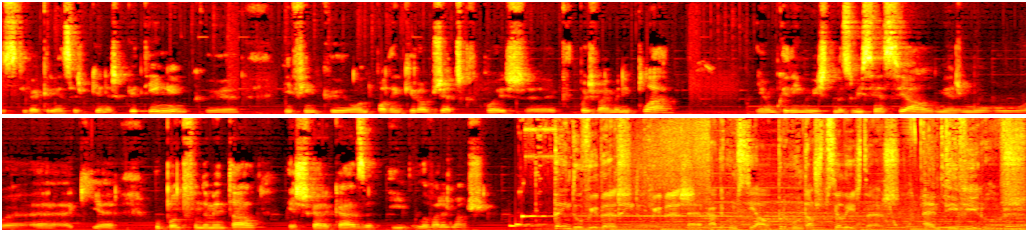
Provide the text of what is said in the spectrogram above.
se tiver crianças pequenas que gatinhem, que, enfim, que, onde podem cair objetos que depois, uh, que depois vai manipular. É um bocadinho isto, mas o essencial, mesmo o, aqui é, o ponto fundamental, é chegar a casa e lavar as mãos. Tem dúvidas? A Rádio Comercial pergunta aos especialistas. Antivírus.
